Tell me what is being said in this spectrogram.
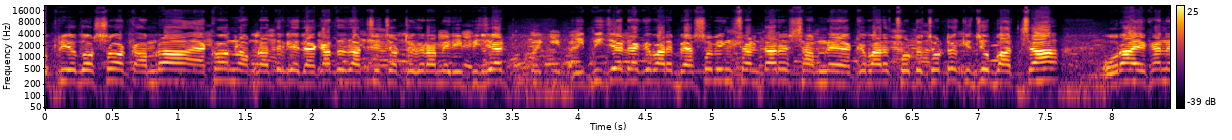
সুপ্রিয় দর্শক, আমরা এখন আপনাদেরকে দেখাতে যাচ্ছি চট্টগ্রামের ইপিজেড ইপিজেড একেবারে বেসবিং সেন্টারের সামনে, একেবারে ছোট ছোট কিছু বাচ্চা। ওরা এখানে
